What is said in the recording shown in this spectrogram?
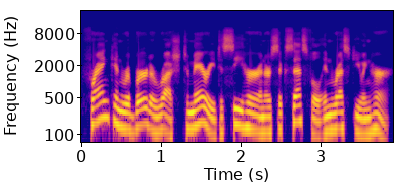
Frank and Roberta rush to Mary to see her and are successful in rescuing her.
